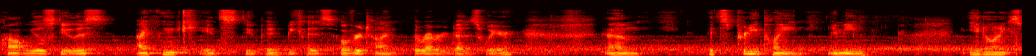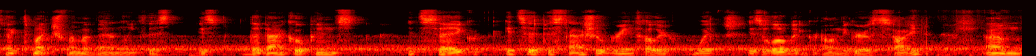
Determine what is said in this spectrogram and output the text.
Hot Wheels do this. I think it's stupid because over time the rubber does wear. Um, it's pretty plain. I mean, you don't expect much from a van like this. It's the back opens. It's a it's a pistachio green color, which is a little bit on the gross side. Um,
